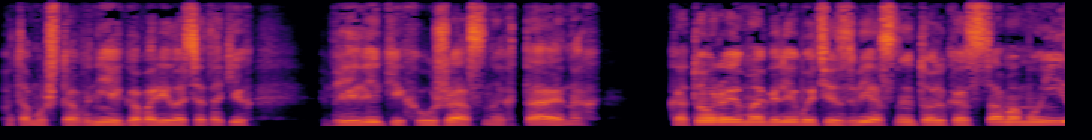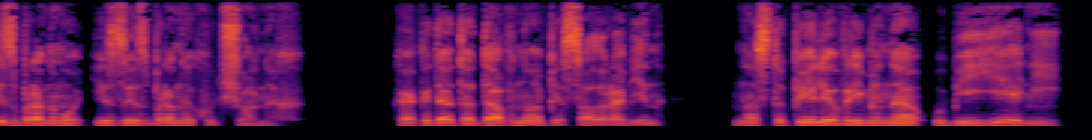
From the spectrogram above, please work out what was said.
потому что в ней говорилось о таких великих и ужасных тайнах, которые могли быть известны только самому избранному из избранных ученых. Когда-то давно, писал Равин, наступили времена убиений,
